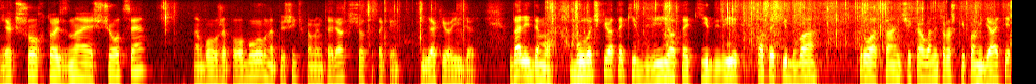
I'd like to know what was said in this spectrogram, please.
Якщо хтось знає, що це, або вже пробував, напишіть в коментарях, що це таке, як його їдять. Далі йдемо. Булочки отакі дві, отакі дві, отакі два круасанчика. Вони трошки пом'яті,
